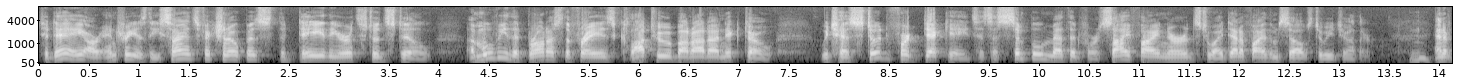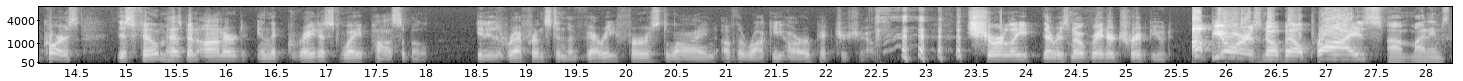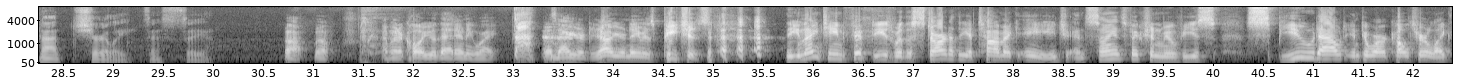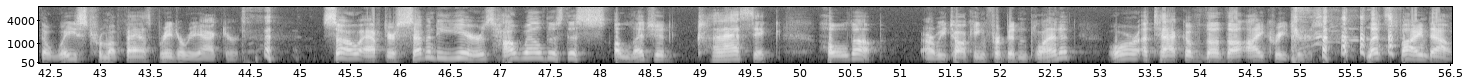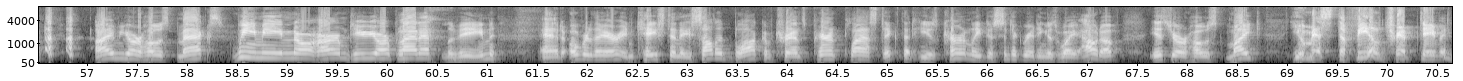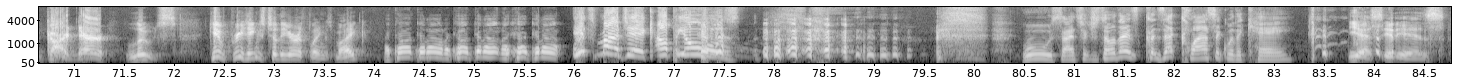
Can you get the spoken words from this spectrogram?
Today, our entry is the science fiction opus The Day the Earth Stood Still, a movie that brought us the phrase Klaatu Barada Nikto, which has stood for decades as a simple method for sci fi nerds to identify themselves to each other. And of course, this film has been honored in the greatest way possible. It is referenced in the very first line of the Rocky Horror Picture Show. Surely there is no greater tribute. Up yours, Nobel Prize! Um, my name's not Shirley. Just so you. Oh, well, I'm going to call you that anyway. and now, your now your name is Peaches. the 1950s were the start of the atomic age, and science fiction movies spewed out into our culture like the waste from a fast breeder reactor. so, after 70 years, how well does this alleged classic hold up? Are we talking Forbidden Planet or Attack of the the Eye Creatures? Let's find out. I'm your host, Max. We mean no harm to your planet, Levine. And over there, encased in a solid block of transparent plastic that he is currently disintegrating his way out of, is your host, Mike. You missed the field trip, David Gardner. Loose. Give greetings to the Earthlings, Mike. I can't get out, I can't get out, I can't get out. It's magic! Up yours! Ooh, science fiction. So that's is that classic with a K? Yes, it is.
